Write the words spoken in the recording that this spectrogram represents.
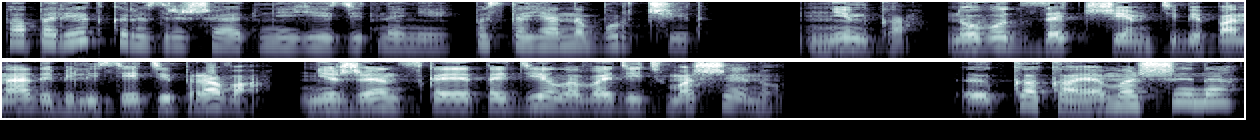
Папа редко разрешает мне ездить на ней, постоянно бурчит. «Нинка, ну вот зачем тебе понадобились эти права? Не женское это дело водить машину». «Э, «Какая машина?»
